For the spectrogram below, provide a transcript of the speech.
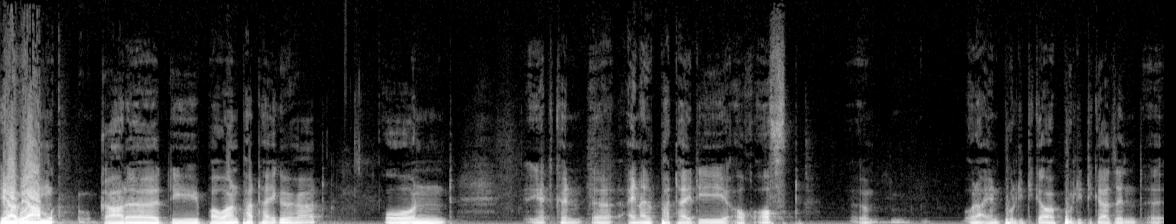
Ja, wir haben gerade die Bauernpartei gehört und jetzt könnte äh, eine Partei, die auch oft äh, oder ein Politiker, Politiker sind, äh,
